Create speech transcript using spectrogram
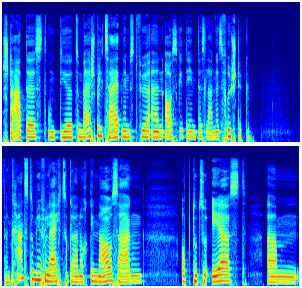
startest und dir zum Beispiel Zeit nimmst für ein ausgedehntes langes Frühstück. Dann kannst du mir vielleicht sogar noch genau sagen, ob du zuerst ähm,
